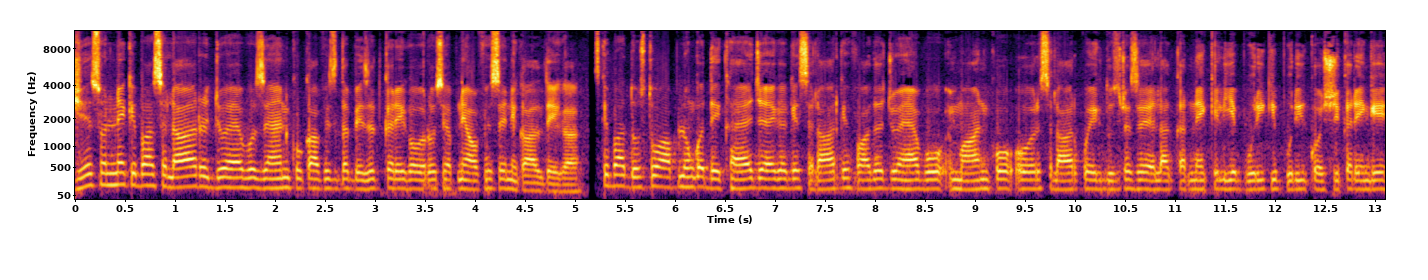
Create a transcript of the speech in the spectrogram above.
یہ سننے کے بعد سلار جو ہے وہ زین کو کافی زیادہ بےزت کرے گا اور اسے اپنے آفس سے نکال دے گا۔ اس کے بعد دوستو، آپ لوگوں کو دکھایا جائے گا کہ سلار کے فادر جو ہیں وہ ایمان کو اور سلار کو ایک دوسرے سے الگ کرنے کے لیے پوری کی پوری کوشش کریں گے۔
